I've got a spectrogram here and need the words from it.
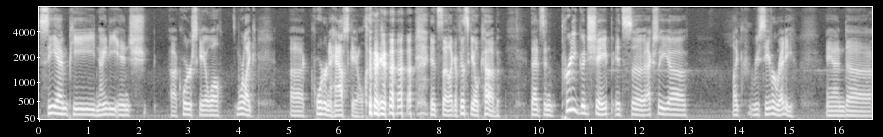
CMP 90 inch uh, quarter scale. Well, it's more like a quarter and a half scale. it's uh, like a fifth scale cub that's in pretty good shape. It's uh, actually uh, like receiver ready. And uh,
